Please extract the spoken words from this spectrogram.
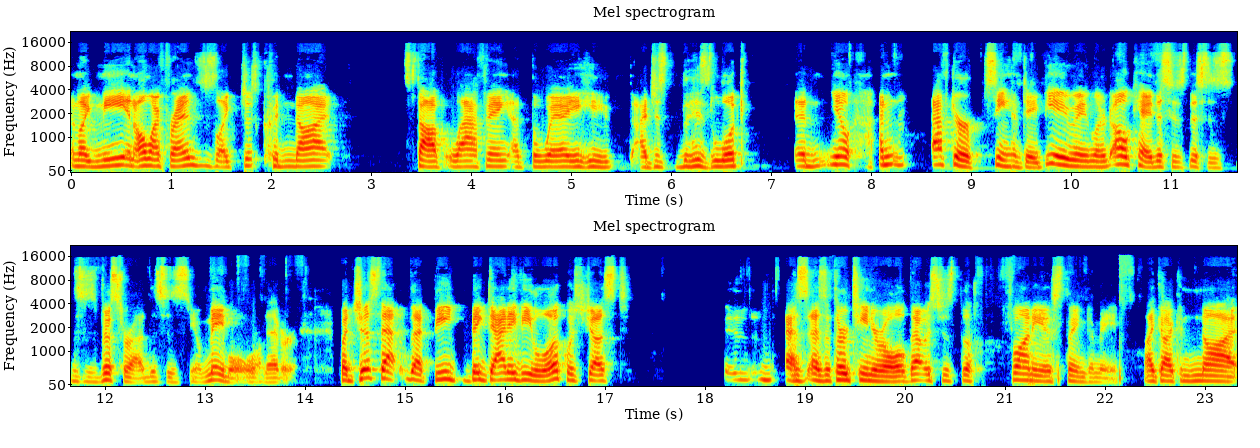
And like me and all my friends, like just could not stop laughing at the way he, I just, his look and you know, and after seeing him debut, we learned, okay, this is this is this is Viscera, this is you know Mabel or whatever. But just that that B, Big Daddy V look was just as as a 13 year old, that was just the funniest thing to me. Like I could not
